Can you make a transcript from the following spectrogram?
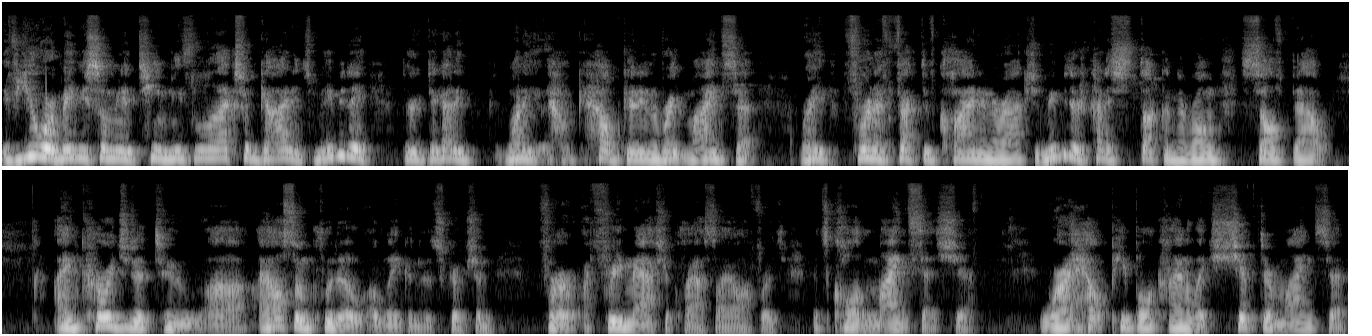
if you or maybe some of your team needs a little extra guidance, maybe they they got to want to help getting the right mindset, right, for an effective client interaction. Maybe they're kind of stuck in their own self doubt. I encourage you to. Uh, I also included a, a, link in the description for a free masterclass I offer. It's, it's called Mindset Shift, where I help people kind of like shift their mindset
